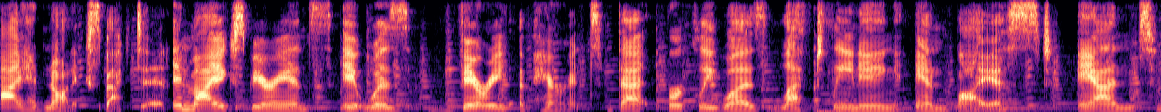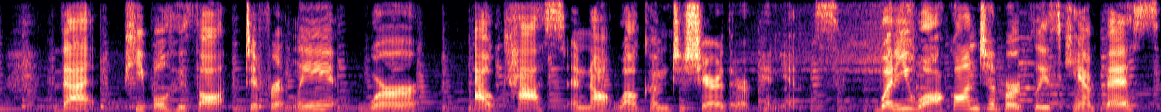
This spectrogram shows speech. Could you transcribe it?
I had not expected. In my experience, it was very apparent that Berkeley was left leaning and biased, and that people who thought differently were outcasts and not welcome to share their opinions. When you walk onto Berkeley's campus,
